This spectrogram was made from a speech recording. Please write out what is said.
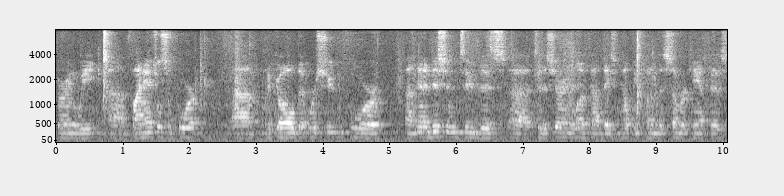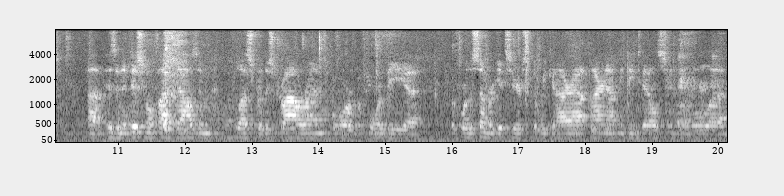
during the week. Um, financial support. Um, the goal that we're shooting for, um, in addition to this, uh, to the Sharing the Love Foundation helping fund this summer camp is, um, is an additional 5000 plus for this trial run for before the uh, before the summer gets here so that we can iron out, iron out any details and then we'll, uh,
